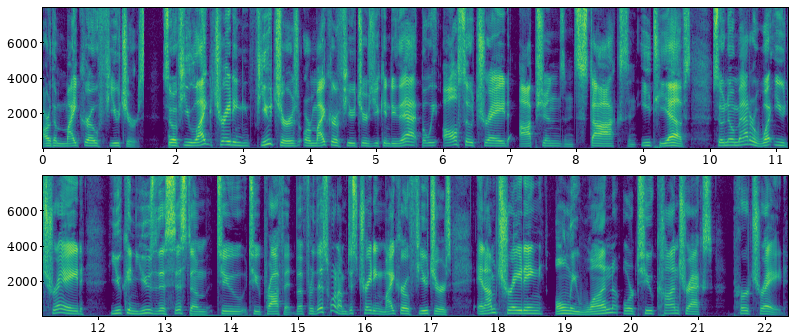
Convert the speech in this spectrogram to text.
are the micro futures. So if you like trading futures or micro futures, you can do that. But we also trade options and stocks and ETFs. So no matter what you trade, you can use this system to to profit. But for this one, I'm just trading micro futures and I'm trading only one or two contracts per trade.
